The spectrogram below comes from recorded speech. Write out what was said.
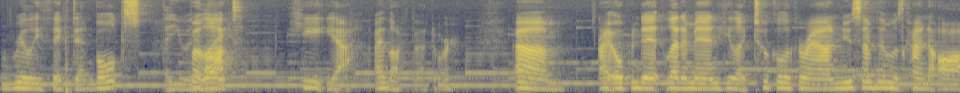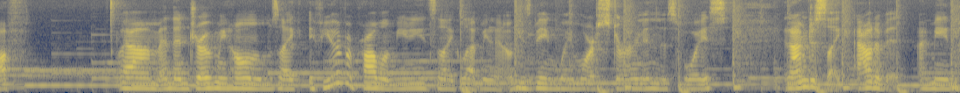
really thick deadbolts. That you had But locked? like he yeah, I locked that door. Um I opened it, let him in. He like took a look around, knew something was kind of off. Um, and then drove me home and was like, if you have a problem, you need to like let me know. He's being way more stern in this voice. And I'm just like out of it. I mean,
